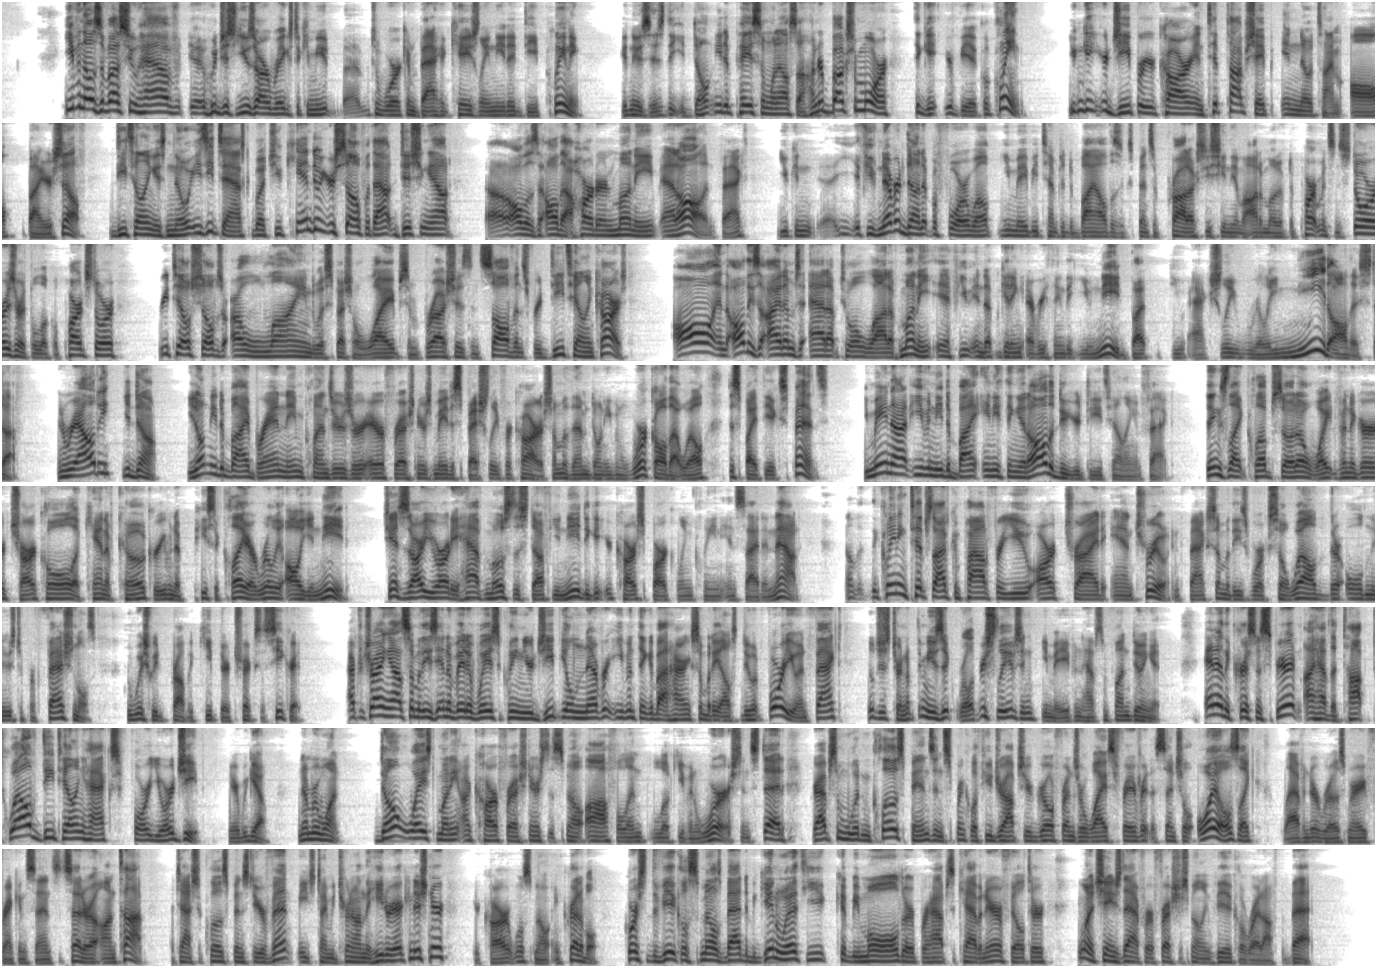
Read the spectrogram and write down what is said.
Even those of us who have uh, who just use our rigs to commute uh, to work and back occasionally need a deep cleaning. Good news is that you don't need to pay someone else a hundred bucks or more to get your vehicle clean. You can get your Jeep or your car in tip-top shape in no time, all by yourself. Detailing is no easy task, but you can do it yourself without dishing out uh, all those all that hard-earned money at all. In fact, you can uh, if you've never done it before, well, you may be tempted to buy all those expensive products you see in the automotive departments and stores or at the local parts store. Retail shelves are lined with special wipes and brushes and solvents for detailing cars. All and all these items add up to a lot of money if you end up getting everything that you need. But you actually really need all this stuff? In reality, you don't. You don't need to buy brand name cleansers or air fresheners made especially for cars. Some of them don't even work all that well, despite the expense. You may not even need to buy anything at all to do your detailing, in fact. Things like club soda, white vinegar, charcoal, a can of Coke, or even a piece of clay are really all you need. Chances are you already have most of the stuff you need to get your car sparkling clean inside and out. Now, the cleaning tips I've compiled for you are tried and true. In fact, some of these work so well that they're old news to professionals who wish we'd probably keep their tricks a secret. After trying out some of these innovative ways to clean your Jeep, you'll never even think about hiring somebody else to do it for you. In fact, you'll just turn up the music, roll up your sleeves, and you may even have some fun doing it. And in the Christmas spirit, I have the top 12 detailing hacks for your Jeep. Here we go. Number one, don't waste money on car fresheners that smell awful and look even worse. Instead, grab some wooden clothespins and sprinkle a few drops of your girlfriend's or wife's favorite essential oils like lavender, rosemary, frankincense, etc. on top. Attach the clothespins to your vent. Each time you turn on the heater or air conditioner, your car will smell incredible. Of course, if the vehicle smells bad to begin with, you could be mold or perhaps a cabin air filter. You want to change that for a fresher smelling vehicle right off the bat.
